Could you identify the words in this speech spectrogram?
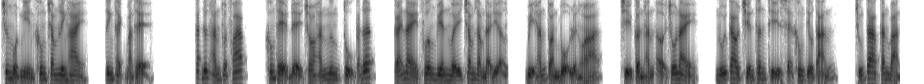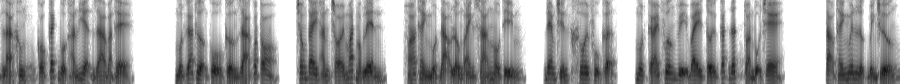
Trước 1002, tinh thạch bản thể. Cắt đứt hắn thuật pháp, không thể để cho hắn ngưng tụ cắt đất, cái này phương viên mấy trăm dặm đại địa, bị hắn toàn bộ luyện hóa, chỉ cần hắn ở chỗ này, núi cao chiến thân thì sẽ không tiêu tán, chúng ta căn bản là không có cách buộc hắn hiện ra bản thể. Một gã thượng cổ cường giả quá to, trong tay hắn chói mắt mọc lên, hóa thành một đạo lồng ánh sáng màu tím, đem chiến khôi phụ cận, một cái phương vị bay tới cắt đất toàn bộ che. Tạo thành nguyên lực bình chướng,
